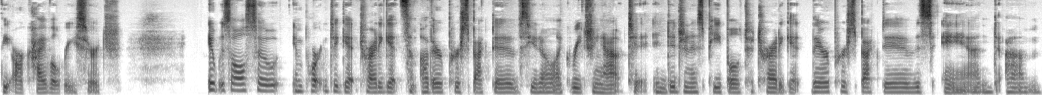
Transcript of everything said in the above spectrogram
the archival research. It was also important to get try to get some other perspectives, you know, like reaching out to Indigenous people to try to get their perspectives and um,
